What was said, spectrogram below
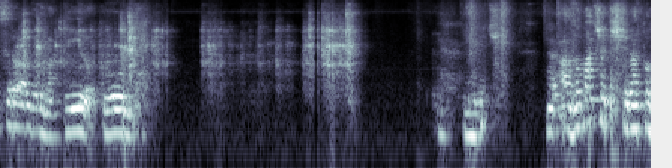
Srogo 2 kilo, kurde. No, A zobaczę, czy się da to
